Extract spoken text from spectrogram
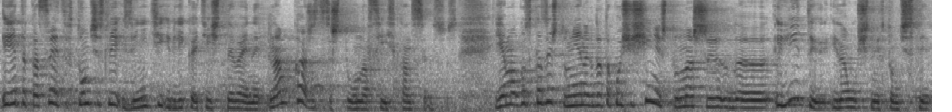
и это касается в том числе, извините, и Великой Отечественной войны. Нам кажется, что у нас есть консенсус. Я могу сказать, что у меня иногда такое ощущение, что наши э, элиты, и научные в том числе,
